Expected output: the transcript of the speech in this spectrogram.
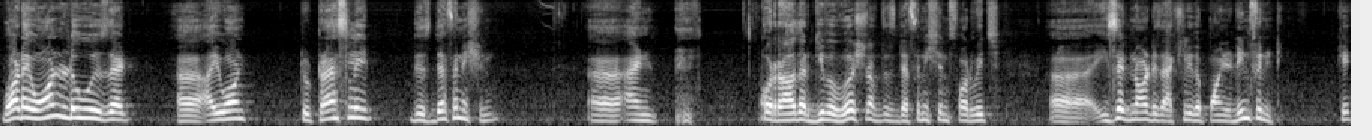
what I want to do is that uh, I want to translate this definition uh, and or rather give a version of this definition for which uh, z naught is actually the point at infinity okay?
